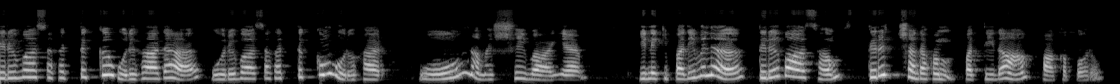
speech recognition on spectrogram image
திருவாசகத்துக்கு உருகாதார் உருவாசகத்துக்கும் உருகார். ஓம் நம சிவாய. இன்னைக்கு பதிவுல திருவாசம் திருச்சதகம் பத்தி தான் பார்க்க போறோம்.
